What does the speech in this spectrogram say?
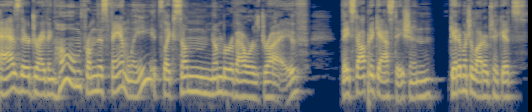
as they're driving home from this family, it's like some number of hours drive. They stop at a gas station, get a bunch of lotto tickets.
